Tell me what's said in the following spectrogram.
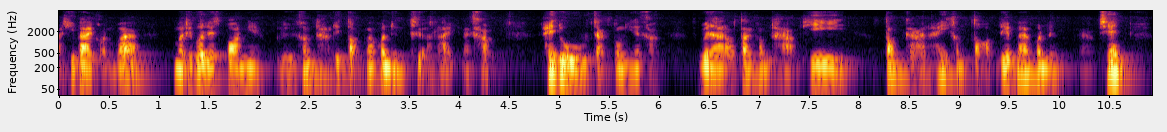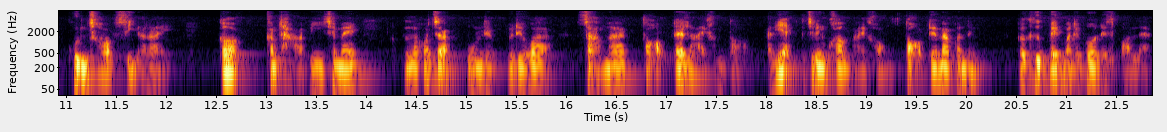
อธิบายก่อนว่า multiple response เนี่ยหรือคำถามที่ตอบมากกว่าหนึ่งคืออะไรนะครับ ให้ดูจากตรงนี้นะครับ เวลาเราตั้งคำถามที่ต้องการให้คำตอบได้มากกว่าหนึ่งนะเช่น คุณชอบสีอะไร ก็คำถามแบบนี้ใช่ไหมเราก็จะวงเล็บไว้ด้วยว่าสามารถตอบได้หลายคำตอบ อันนี้ก็จะเป็นความหมายของตอบได้มากกว่าหนึ่งก็คือเป็น multiple response แล้ว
